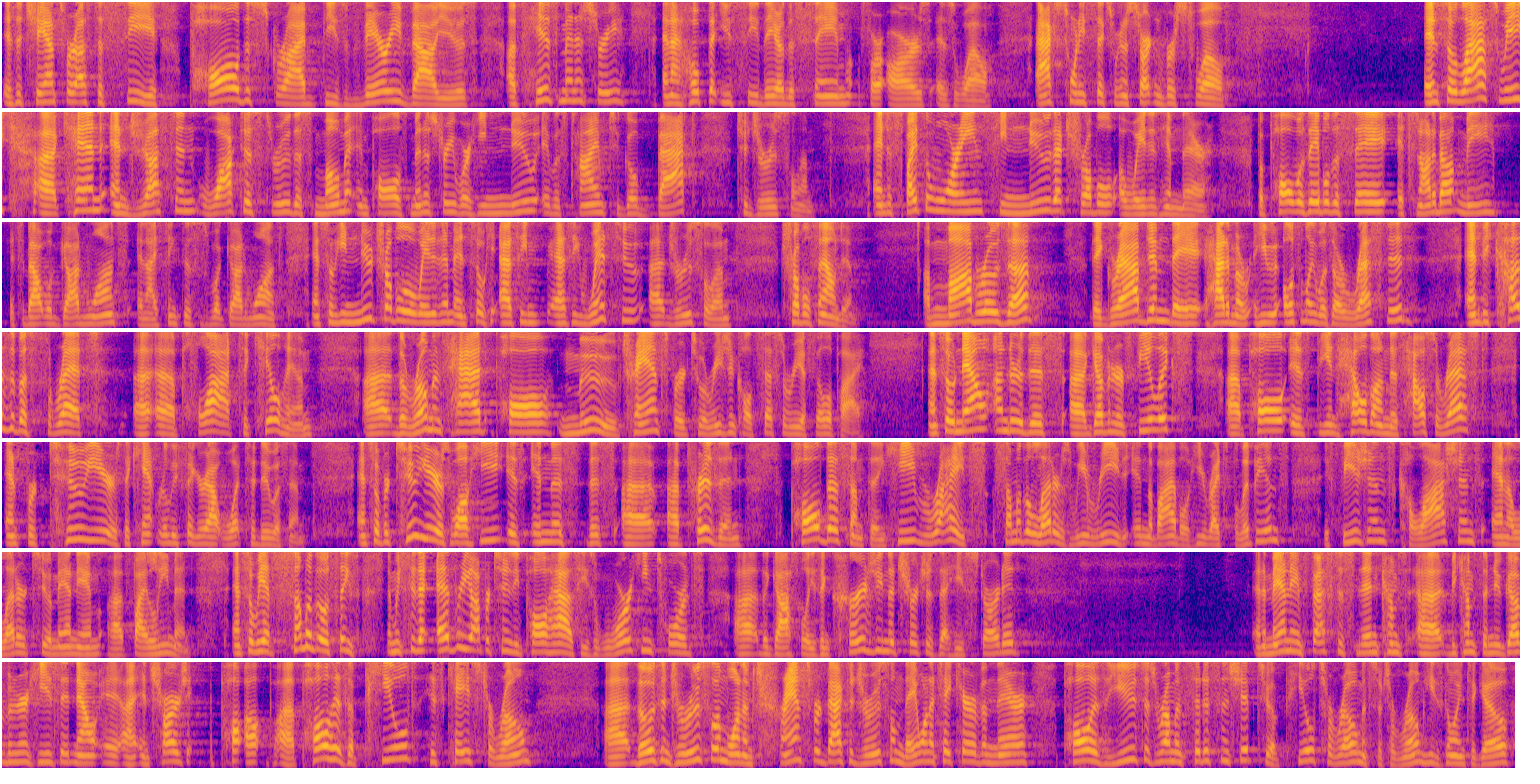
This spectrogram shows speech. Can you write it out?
is a chance for us to see Paul describe these very values of his ministry, and I hope that you see they are the same for ours as well. Acts 26, we're going to start in verse 12. And so last week, uh, Ken and Justin walked us through this moment in Paul's ministry where he knew it was time to go back to Jerusalem. And despite the warnings, he knew that trouble awaited him there. But Paul was able to say, It's not about me, it's about what God wants, and I think this is what God wants. And so he knew trouble awaited him, and so he, as, he, as he went to uh, Jerusalem, trouble found him. A mob rose up, they grabbed him, they had him, he ultimately was arrested, and because of a threat, uh, a plot to kill him, uh, the Romans had Paul moved, transferred to a region called Caesarea Philippi. And so now, under this uh, Governor Felix, uh, Paul is being held on this house arrest, and for two years, they can't really figure out what to do with him. And so, for two years, while he is in this, this uh, uh, prison, Paul does something. He writes some of the letters we read in the Bible. He writes Philippians, Ephesians, Colossians, and a letter to a man named uh, Philemon. And so we have some of those things, and we see that every opportunity Paul has, he's working towards uh, the gospel. He's encouraging the churches that he started. And a man named Festus then comes, uh, becomes the new governor. He's now uh, in charge. Paul, uh, Paul, has appealed his case to Rome. Uh, those in Jerusalem want him transferred back to Jerusalem. They want to take care of him there. Paul has used his Roman citizenship to appeal to Rome, and so to Rome he's going to go.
